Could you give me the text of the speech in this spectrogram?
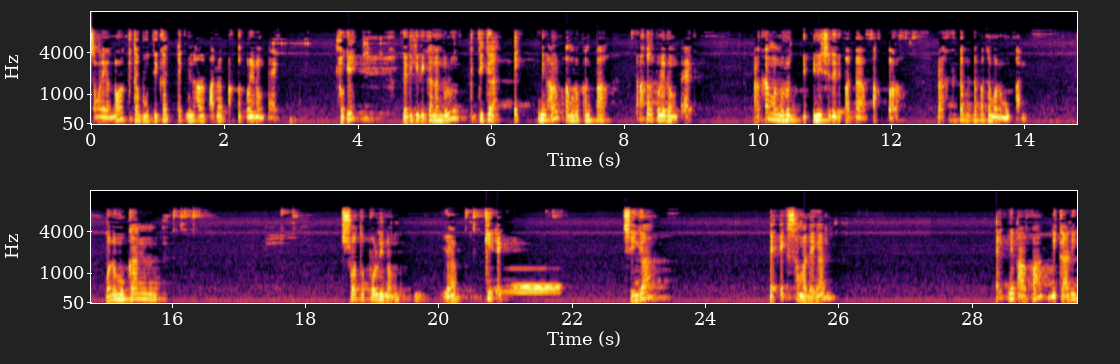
sama dengan 0, kita buktikan X min alpha adalah faktor polinom X. Oke? Dari kiri kanan dulu, ketika X min alpha merupakan faktor polinom X, maka menurut definisi daripada faktor, maka kita dapat menemukan menemukan suatu polinom ya Qx sehingga Px sama dengan X min alpha dikali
